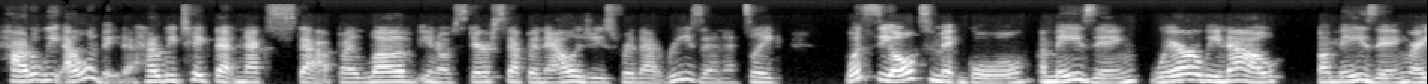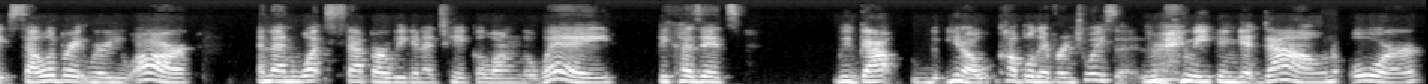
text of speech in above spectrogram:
how do we elevate it? How do we take that next step? I love, you know, stair step analogies for that reason. It's like, what's the ultimate goal? Amazing. Where are we now? Amazing, right? Celebrate where you are. And then what step are we going to take along the way? Because it's, we've got, you know, a couple different choices, right? We can get down or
